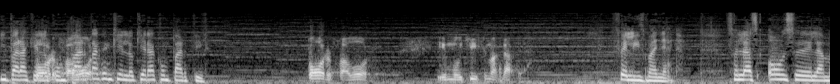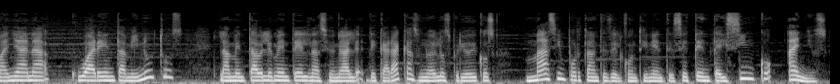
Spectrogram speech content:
y para que lo comparta favor. con quien lo quiera compartir. Por favor. Y muchísimas gracias. Feliz mañana. Son las 11 de la mañana, 40 minutos. Lamentablemente el Nacional de Caracas, uno de los periódicos más importantes del continente, 75 años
